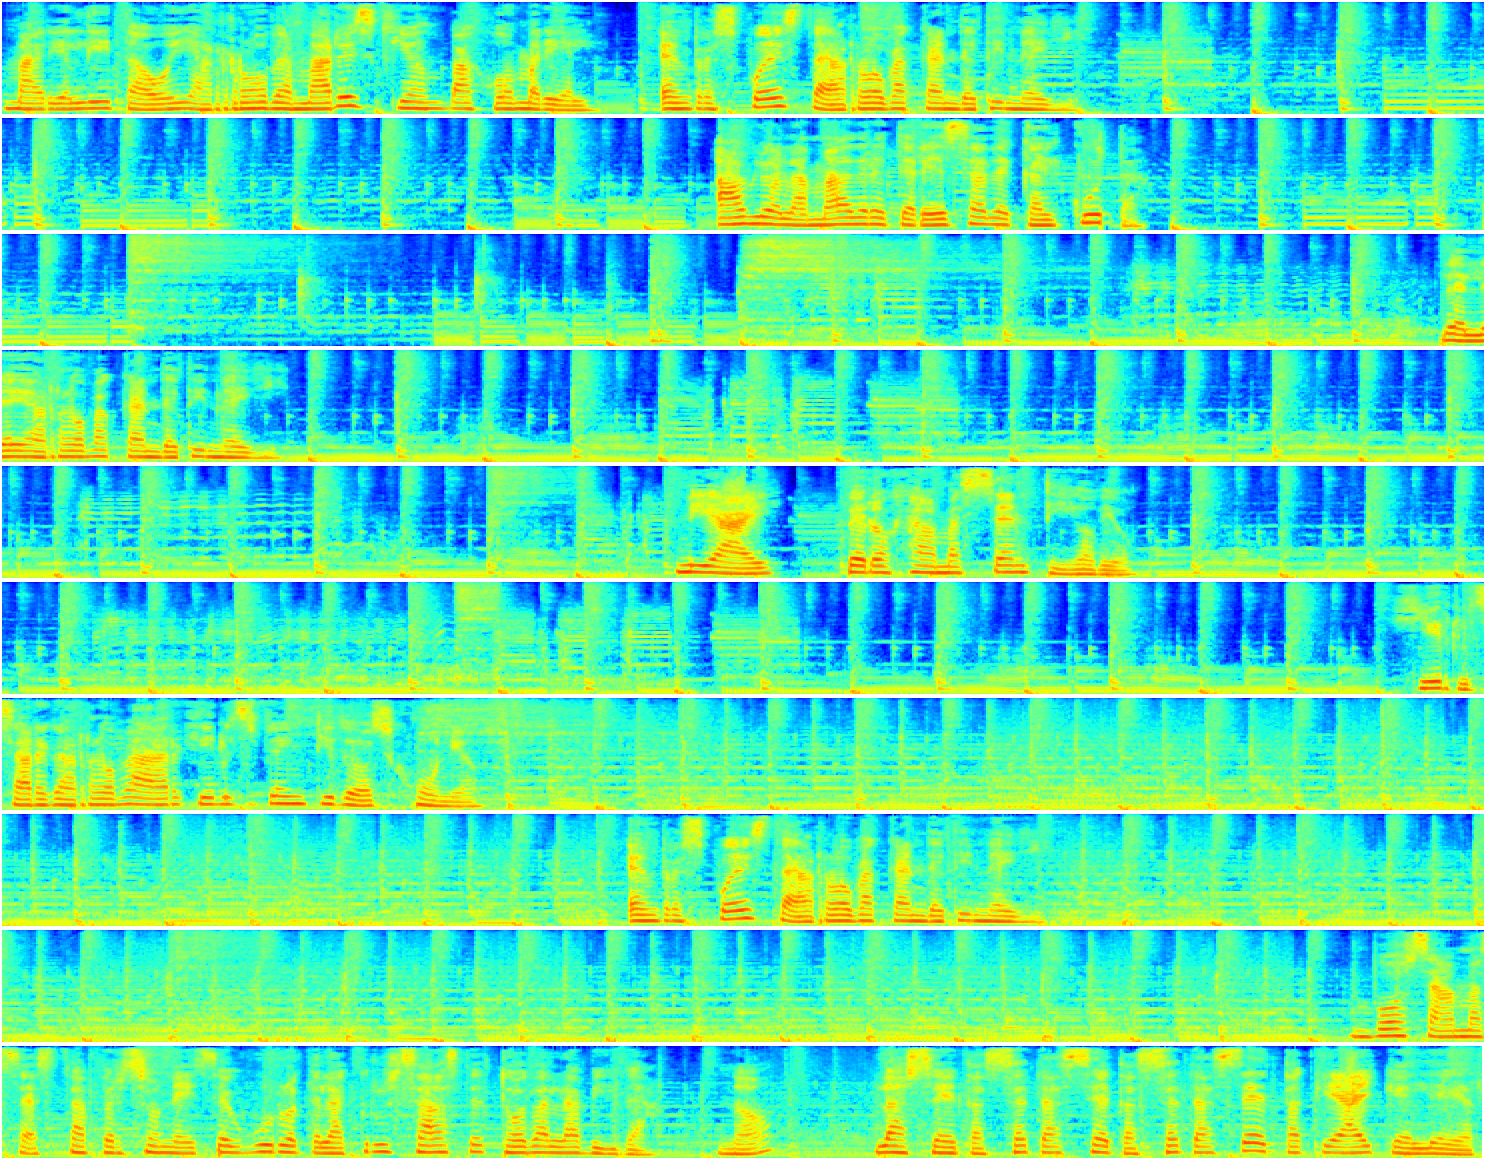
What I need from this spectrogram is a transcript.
Marielita hoy arroba mares-mariel, en respuesta arroba candetinelli. Hablo a la Madre Teresa de Calcuta. Lele arroba candetinelli. Ni hay, pero jamás sentí odio. Girls arroba 22 junio. En respuesta arroba Candetinelli. Vos amas a esta persona y seguro te la cruzaste toda la vida, ¿no? La ZZZZZ que hay que leer.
